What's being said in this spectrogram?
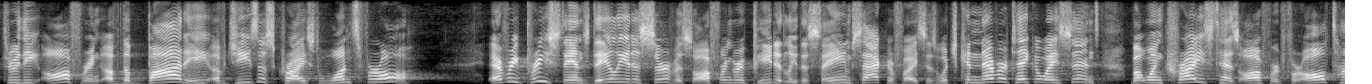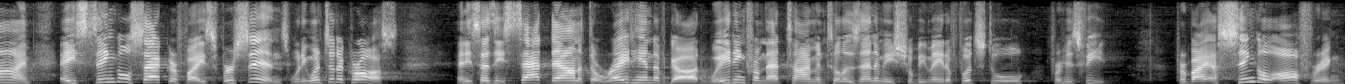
through the offering of the body of Jesus Christ once for all. Every priest stands daily at his service, offering repeatedly the same sacrifices, which can never take away sins. But when Christ has offered for all time a single sacrifice for sins, when he went to the cross, and he says he sat down at the right hand of God, waiting from that time until his enemies shall be made a footstool for his feet. For by a single offering,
